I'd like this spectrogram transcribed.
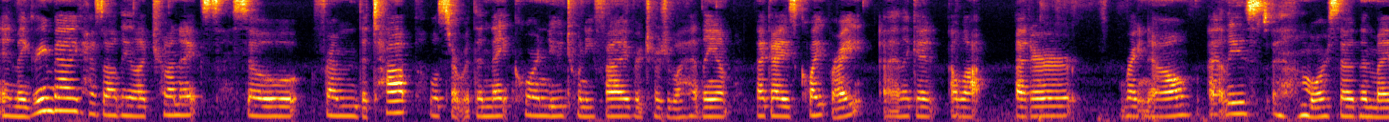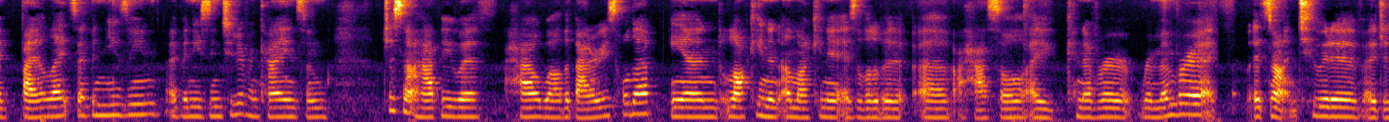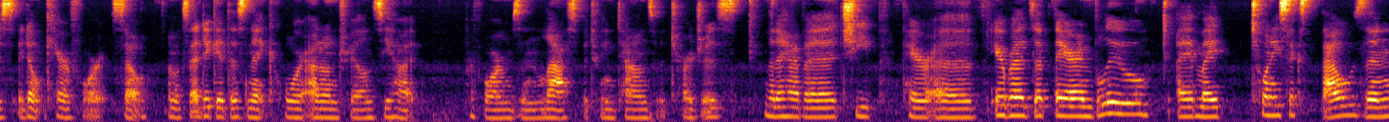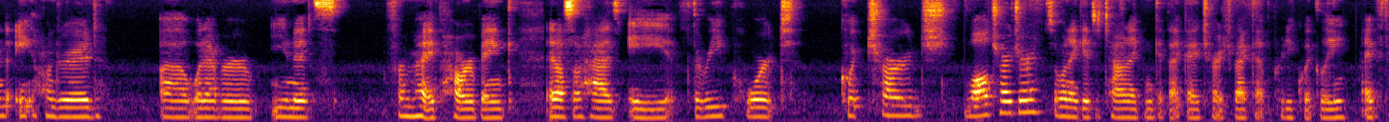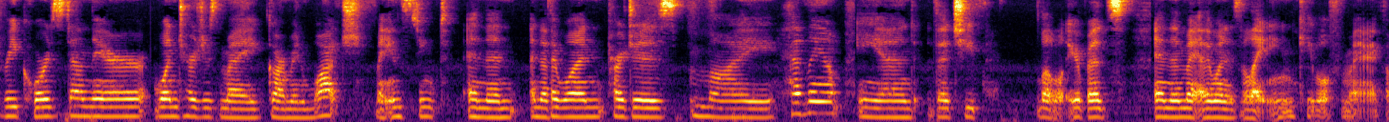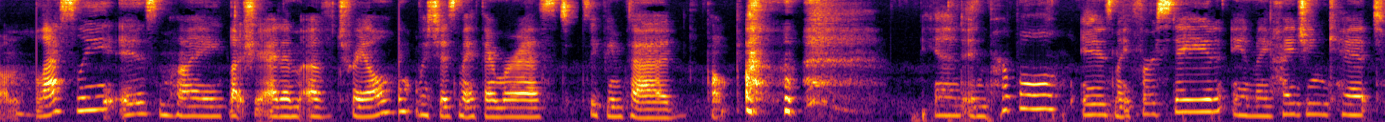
And my green bag has all the electronics. So from the top, we'll start with the Nitecore New 25 rechargeable headlamp. That guy is quite bright. I like it a lot better right now, at least, more so than my BioLites I've been using. I've been using two different kinds. I'm just not happy with how well the batteries hold up and locking and unlocking it is a little bit of a hassle. I can never remember it. It's not intuitive. I just, I don't care for it. So I'm excited to get this Nitecore out on trail and see how it performs and lasts between towns with charges. Then I have a cheap pair of earbuds up there in blue. I have my 26,800 uh, whatever units for my power bank. It also has a three port quick charge wall charger. So when I get to town, I can get that guy charged back up pretty quickly. I have three cords down there. One charges my Garmin watch, my Instinct, and then another one charges my headlamp and the cheap little earbuds and then my other one is the lightning cable for my iPhone. Lastly is my luxury item of trail, which is my Thermarest sleeping pad pump. and in purple is my first aid and my hygiene kit.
